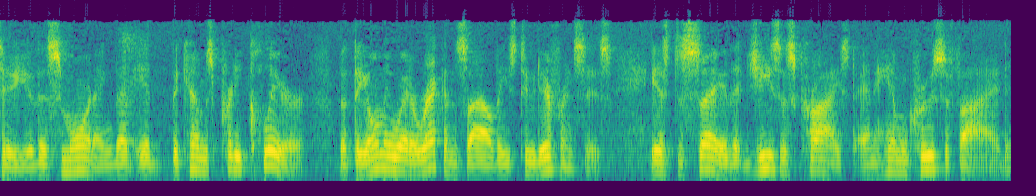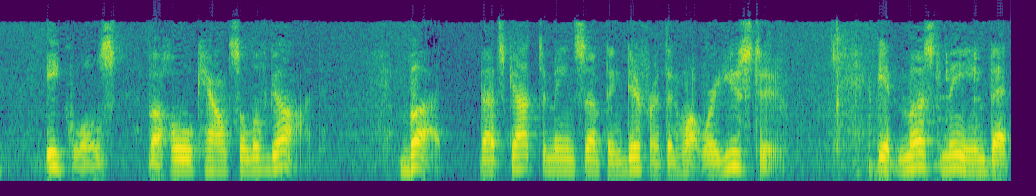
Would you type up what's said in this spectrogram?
to you this morning that it becomes pretty clear that the only way to reconcile these two differences is to say that Jesus Christ and Him crucified equals the whole counsel of God. But that's got to mean something different than what we're used to. It must mean that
